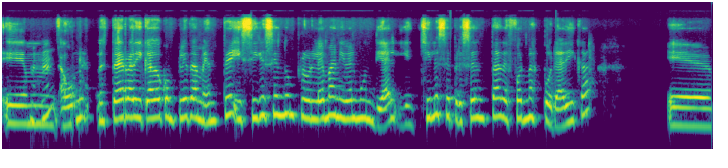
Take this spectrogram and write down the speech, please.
eh, Ujú. aún no está erradicado completamente y sigue siendo un problema a nivel mundial y en Chile se presenta de forma esporádica, eh,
